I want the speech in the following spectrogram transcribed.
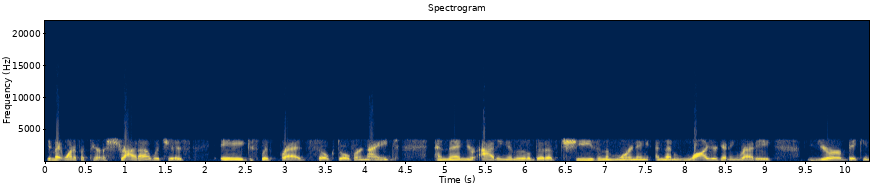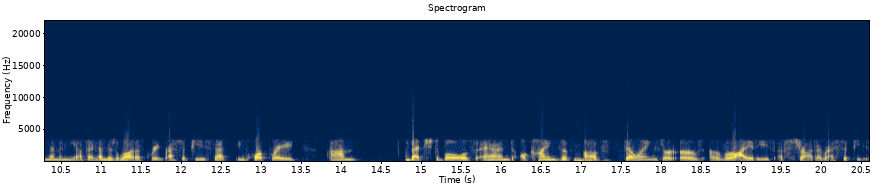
you might want to prepare a strata, which is eggs with bread soaked overnight. And then you're adding a little bit of cheese in the morning. And then while you're getting ready, you're baking them in the oven. And there's a lot of great recipes that incorporate um, vegetables and all kinds of, mm. of fillings or, or, or varieties of strata recipes.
